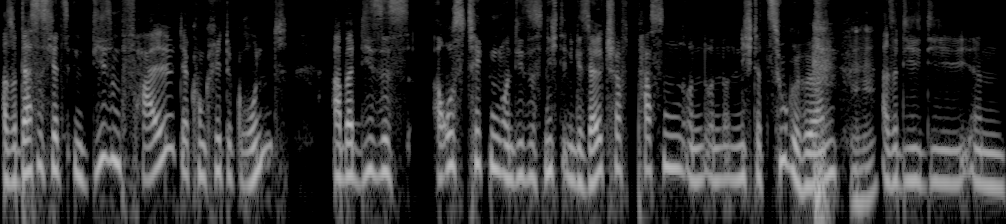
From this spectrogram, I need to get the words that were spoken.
Also das ist jetzt in diesem Fall der konkrete Grund, aber dieses austicken und dieses nicht in die Gesellschaft passen und, und, und nicht dazugehören. Mhm. Also die, die, ähm,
